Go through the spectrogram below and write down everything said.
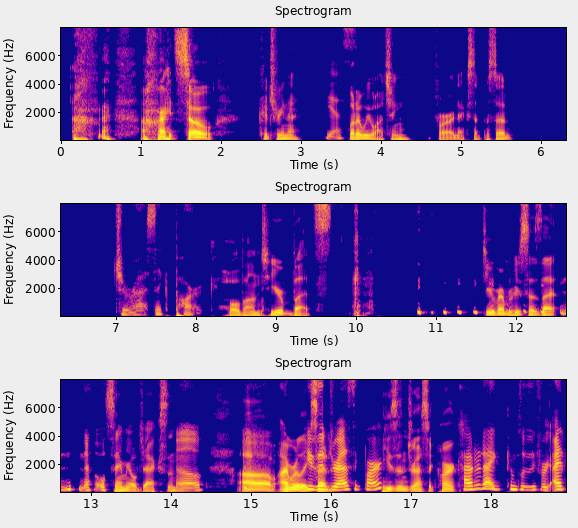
All right, so Katrina, Yes. what are we watching for our next episode? Jurassic Park. Hold on to your butts. Do you remember who says that? no. Samuel Jackson. Oh. Um, I'm really He's in excited. Jurassic Park? He's in Jurassic Park. How did I completely forget? I,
